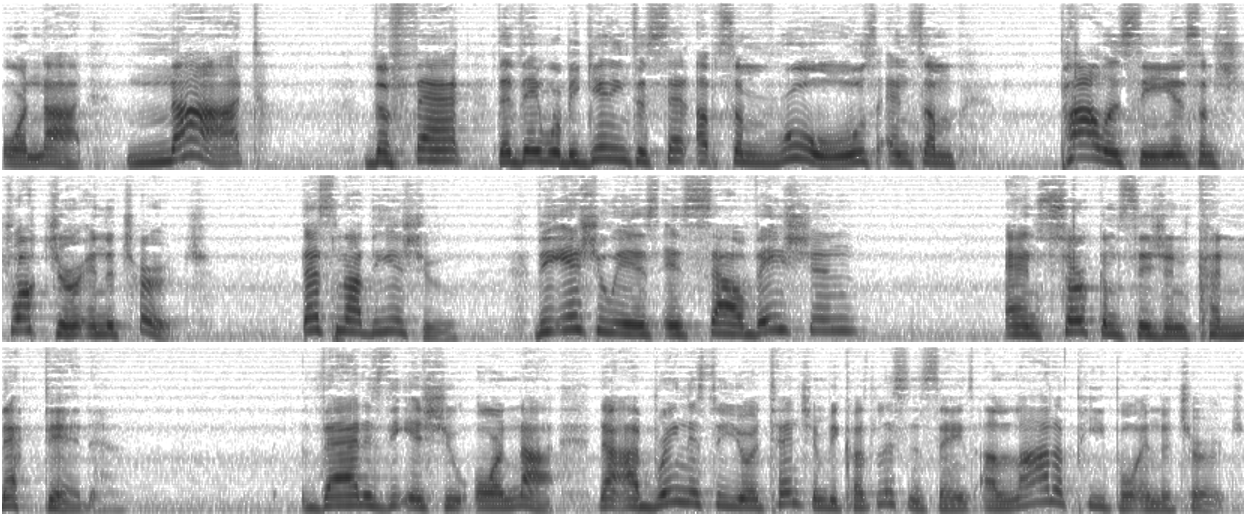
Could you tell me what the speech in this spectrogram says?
or not not the fact that they were beginning to set up some rules and some policy and some structure in the church. That's not the issue. The issue is is salvation and circumcision connected? That is the issue or not. Now, I bring this to your attention because, listen, saints, a lot of people in the church,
